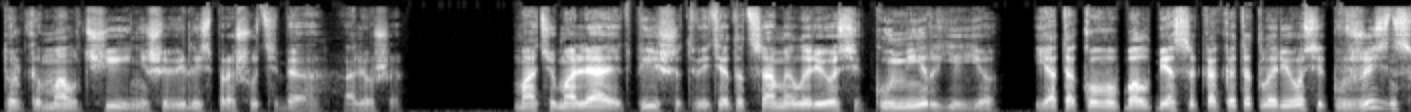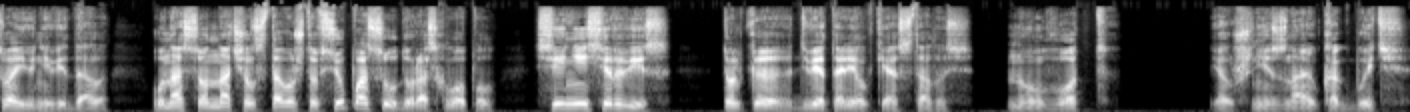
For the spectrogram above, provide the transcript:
Только молчи и не шевелись, прошу тебя, Алеша. Мать умоляет, пишет, ведь этот самый Лариосик — кумир ее. Я такого балбеса, как этот Лариосик, в жизнь свою не видала. У нас он начал с того, что всю посуду расхлопал. Синий сервиз. Только две тарелки осталось. Ну вот, я уж не знаю, как быть.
